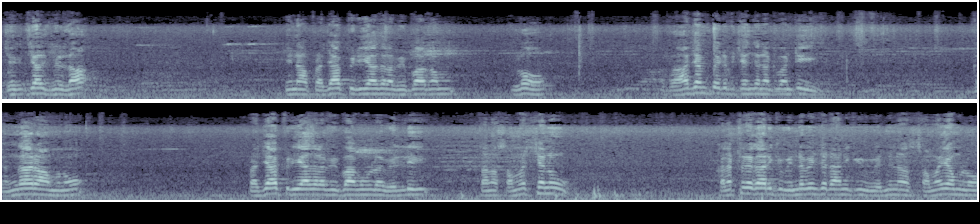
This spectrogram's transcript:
జగిత్యాల జిల్లా నిన్న ప్రజా ఫిర్యాదుల విభాగంలో రాజంపేటకు చెందినటువంటి గంగారామును ప్రజా ఫిర్యాదుల విభాగంలో వెళ్ళి తన సమస్యను కలెక్టర్ గారికి విన్నవించడానికి వెళ్ళిన సమయంలో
